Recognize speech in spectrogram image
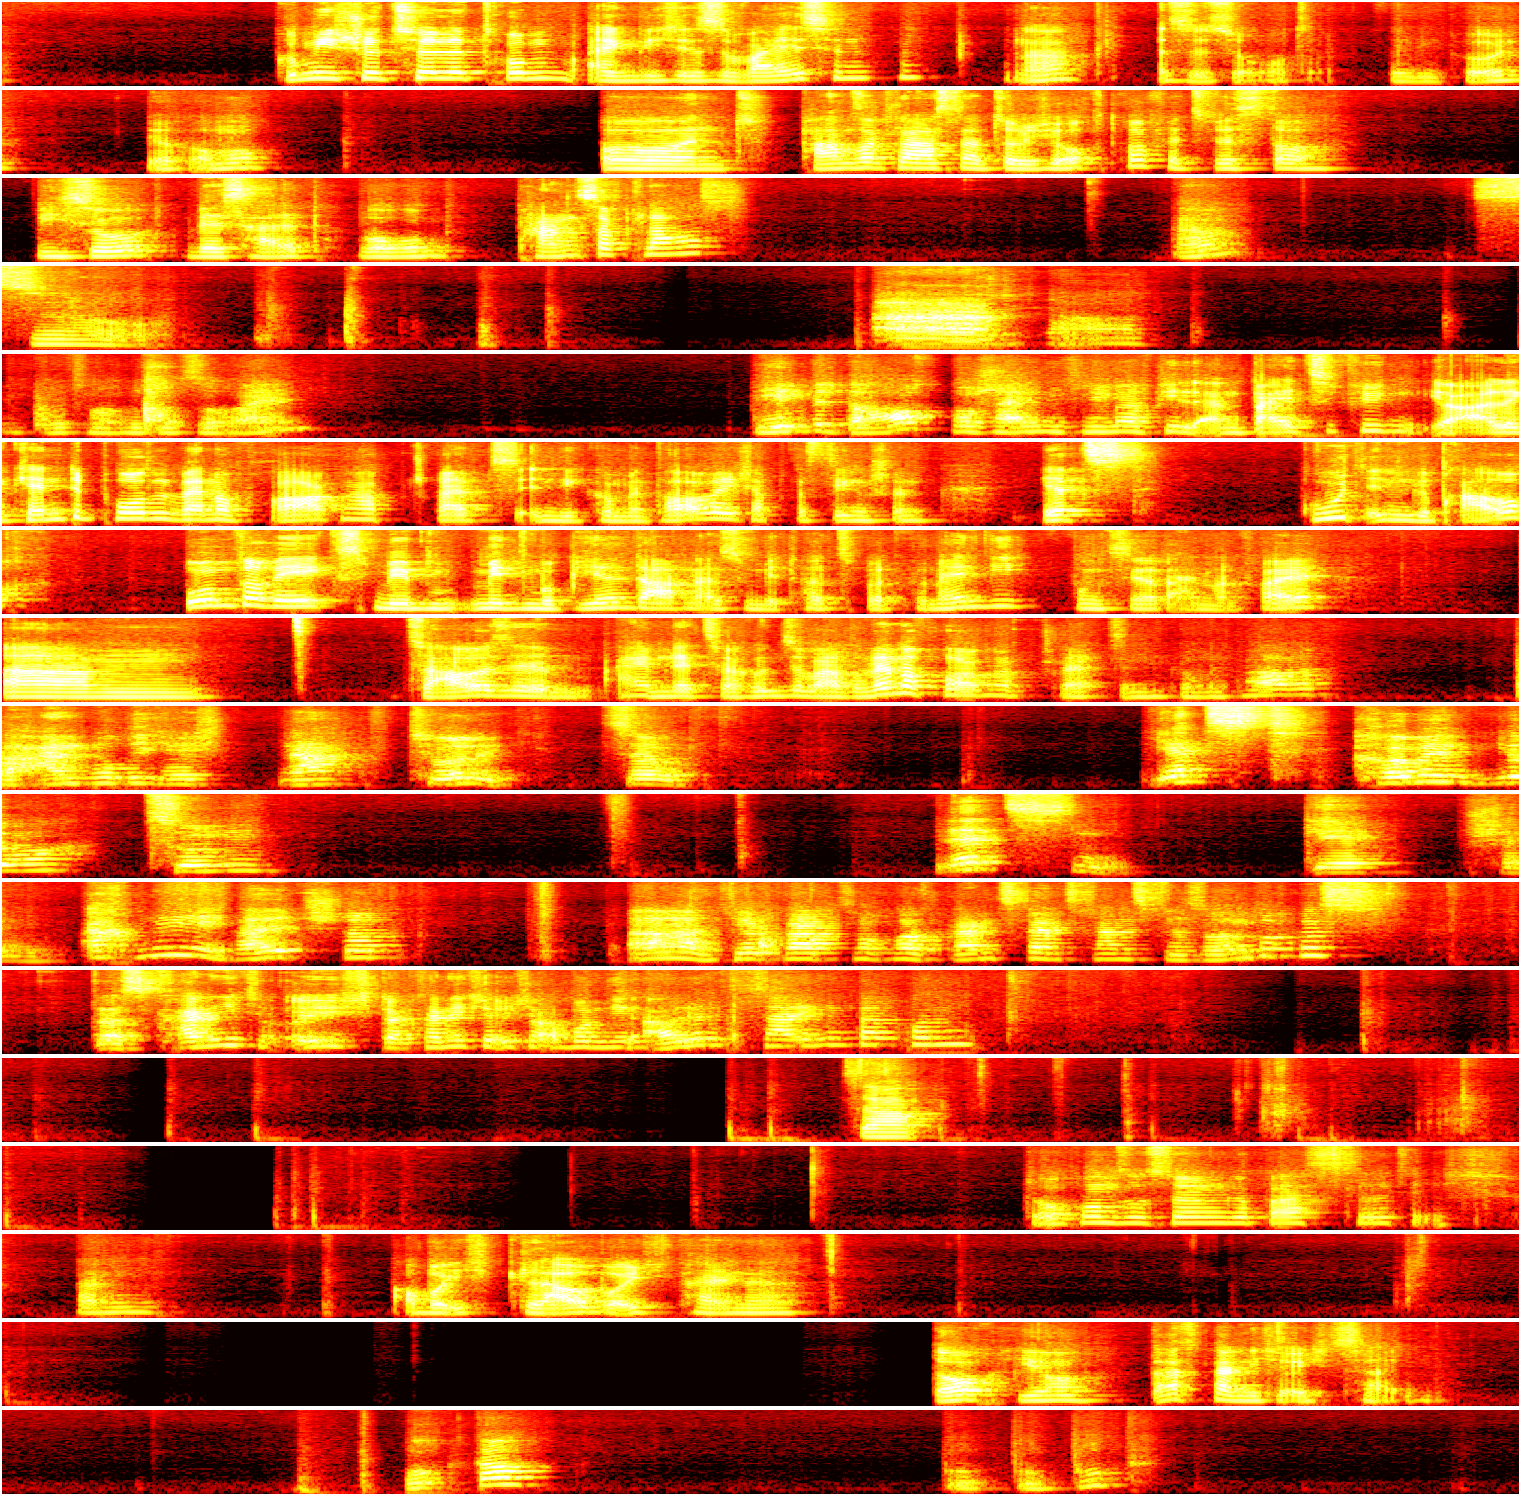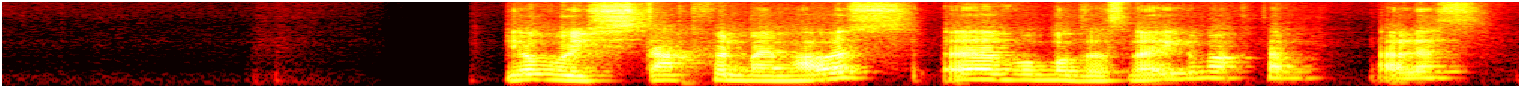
Gummischutzhülle drum. Eigentlich ist es weiß hinten. Ne? Also so oder Silikon, wie auch immer. Und Panzerglas natürlich auch drauf. Jetzt wisst ihr, wieso, weshalb, warum Panzerglas. Ja. So. Ach ja. Jetzt mal wieder so rein. Dem bedarf wahrscheinlich nicht mehr viel an beizufügen. Ihr alle kennt den Portal. Wenn ihr Fragen habt, schreibt es in die Kommentare. Ich habe das Ding schon jetzt gut in Gebrauch. Unterwegs mit, mit mobilen Daten, also mit Hotspot vom Handy. Funktioniert einwandfrei. Ähm, zu Hause, im Heimnetzwerk und so weiter. Wenn ihr Fragen habt, schreibt es in die Kommentare. Beantworte ich euch natürlich. So, Jetzt kommen wir zum letzten Geschenk. Ach nee, halt, stopp. Ah, hier gab es noch was ganz, ganz, ganz Besonderes. Das kann ich euch, da kann ich euch aber nicht alles zeigen davon. So. Doch unser Sohn gebastelt. Ich kann, aber ich glaube euch keine Doch, hier, das kann ich euch zeigen. Guckt doch. Bup, bup, bup. Hier, wo ich das Dach von meinem Haus, äh, wo wir das neu gemacht haben, alles.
